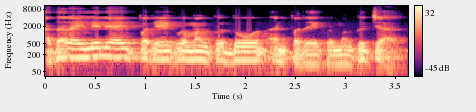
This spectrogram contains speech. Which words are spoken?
आता राहिलेले आहेत पर्याय क्रमांक दोन आणि पर्याय क्रमांक चार.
